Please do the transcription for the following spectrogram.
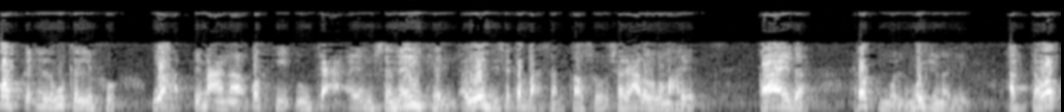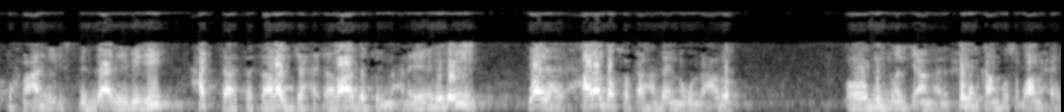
qofka in lagu kalifo wax bimacnaa qofkii uu kaanu samayn karin awoodiisa ka baxsan taasu shareecada laguma hayo. Qaacida xukm اlmujmali الtawaqf can اlاstidlaali bihi xatى tatarajaxa iraadaة اlmacnayeyn bidaliil waayahay xaaladaasoo kale haday nagu dhacdo oo mujmalkii aan helin xukumkan waa maxay?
